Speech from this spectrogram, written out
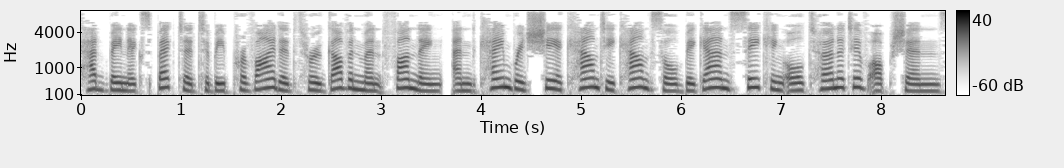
had been expected to be provided through government funding, and Cambridgeshire County Council began seeking alternative options.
